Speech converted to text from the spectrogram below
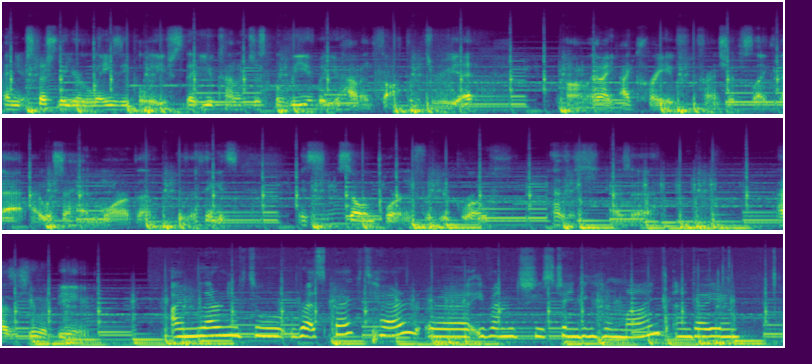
and especially your lazy beliefs that you kind of just believe but you haven't thought them through yet. Um, and I, I, crave friendships like that. I wish I had more of them because I think it's it's so important for your growth as a as a as a human being. I'm learning to respect her, uh, even she's changing her mind, and I. Um,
